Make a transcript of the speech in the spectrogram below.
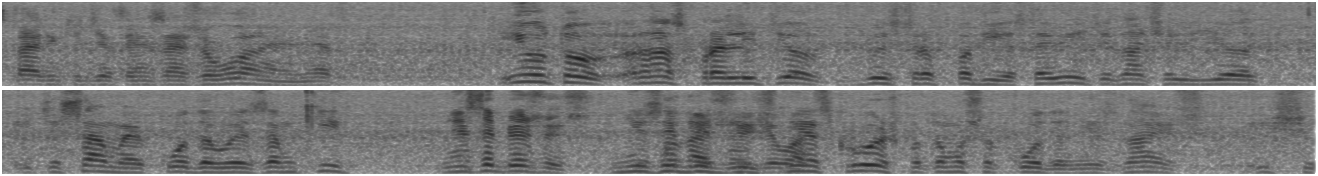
старенький где-то, я не знаю, живой он или нет. И вот он раз пролетел быстро в подъезд, а видите, начали делать эти самые кодовые замки. Не забежишь. Не Никуда забежишь, не деваться. откроешь, потому что кода не знаешь, и все.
